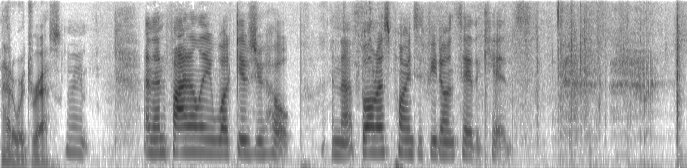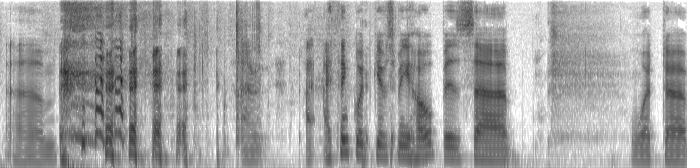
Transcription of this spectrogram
how to address. Right. And then finally, what gives you hope? And that bonus points if you don't say the kids. Um, I, I, think what gives me hope is uh, what uh,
